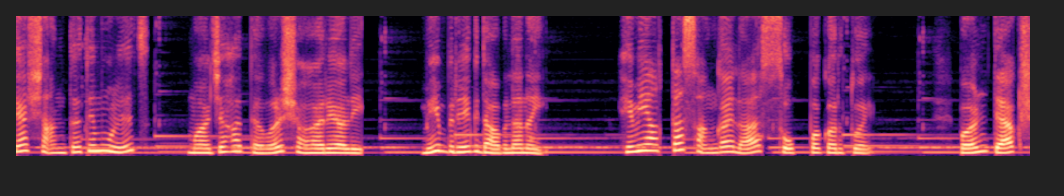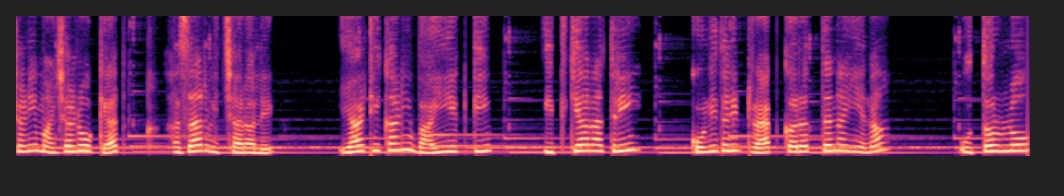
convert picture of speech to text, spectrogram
त्या शांततेमुळेच माझ्या हातावर शहारे आले. मी ब्रेक दाबला नाही. हे मी आत्ता सांगायला सोप्प करतोय. पण त्या क्षणी माझ्या डोक्यात हजार विचार आले. या ठिकाणी बाई एकटी इतक्या रात्री कोणीतरी ट्रॅप करत तर नाहीये ना? उतरलो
